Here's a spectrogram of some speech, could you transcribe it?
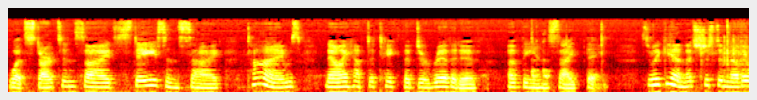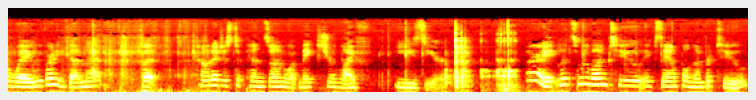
what starts inside stays inside, times, now I have to take the derivative of the inside thing. So again, that's just another way. We've already done that, but kind of just depends on what makes your life easier. All right, let's move on to example number two.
